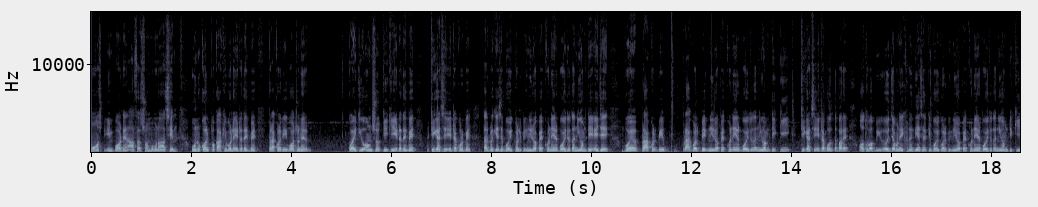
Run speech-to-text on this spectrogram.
মোস্ট ইম্পর্টেন্ট আসার সম্ভাবনা আছে। অনুকল্প কাকে বলে? এটা দেখবে প্রাকল্পিক বচনের কয়টি অংশ কী কী, এটা দেখবে। ঠিক আছে, এটা করবে। তারপর কি আছে? বৈকল্পিক নিরপেক্ষণের বৈধতা নিয়মটি, এই যে প্রাকল্পিক প্রাকল্পিক নিরপেক্ষণের বৈধতা নিয়মটি কী? ঠিক আছে, এটা বলতে পারে। অথবা যেমন এখানে দিয়েছে আর কি, বৈকল্পিক নিরপেক্ষণের বৈধতা নিয়মটি কী?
